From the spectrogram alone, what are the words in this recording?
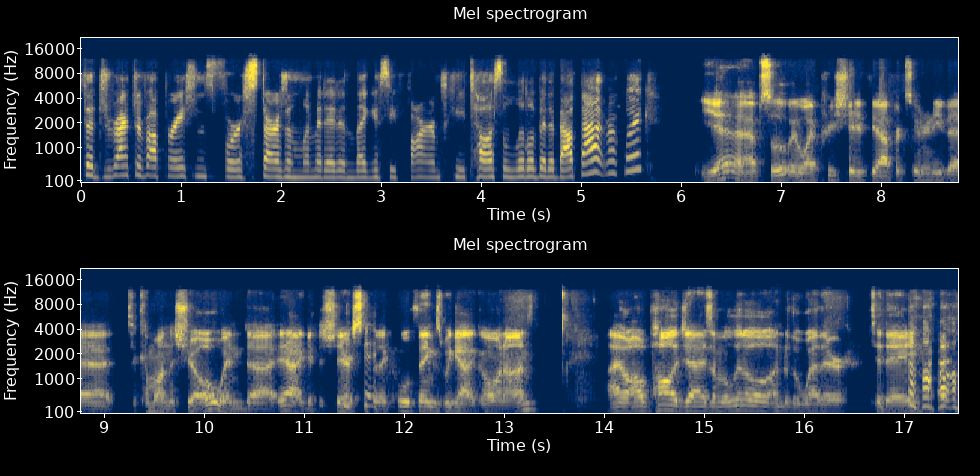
the Director of Operations for Stars Unlimited and Legacy Farms. Can you tell us a little bit about that, real quick? Yeah, absolutely. Well, I appreciate the opportunity to to come on the show, and uh, yeah, I get to share some of the cool things we got going on. I, will apologize; I'm a little under the weather today. Oh.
